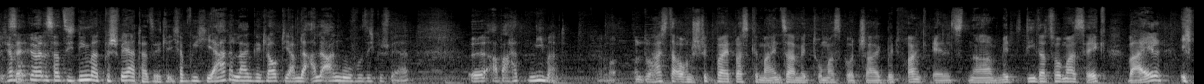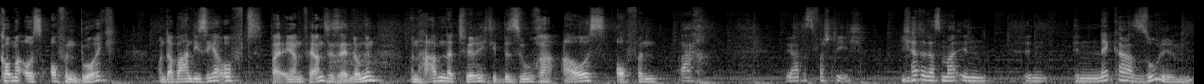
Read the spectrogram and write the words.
Ich habe auch gehört, es hat sich niemand beschwert tatsächlich. Ich habe wirklich jahrelang geglaubt, die haben da alle angerufen und sich beschwert. Äh, aber hat niemand. Und du hast da auch ein Stück weit was gemeinsam mit Thomas Gottschalk, mit Frank Elstner, mit Dieter Thomas Heck, weil ich komme aus Offenburg und da waren die sehr oft bei ihren Fernsehsendungen und haben natürlich die Besucher aus Offenbach. Ja, das verstehe ich. Ich hatte das mal in, in, in Neckarsulm,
